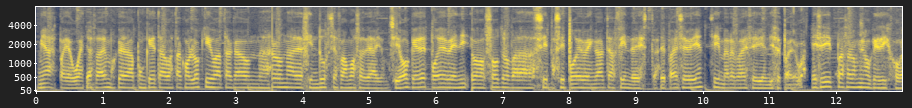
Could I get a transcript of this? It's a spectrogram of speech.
mira Spider-Gwen, ya sabemos que la ponqueta va a estar con Loki y va a atacar una, una de las industrias famosas de Iron. Si vos querés, podés venir con nosotros para así, así poder vengarte al fin de esta. ¿Te parece bien? Sí, me re parece bien, dice Spider-Gwen. Y sí, pasa lo mismo que dijo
